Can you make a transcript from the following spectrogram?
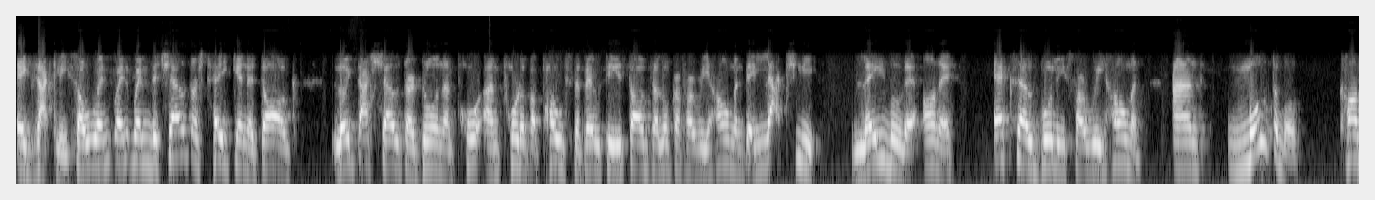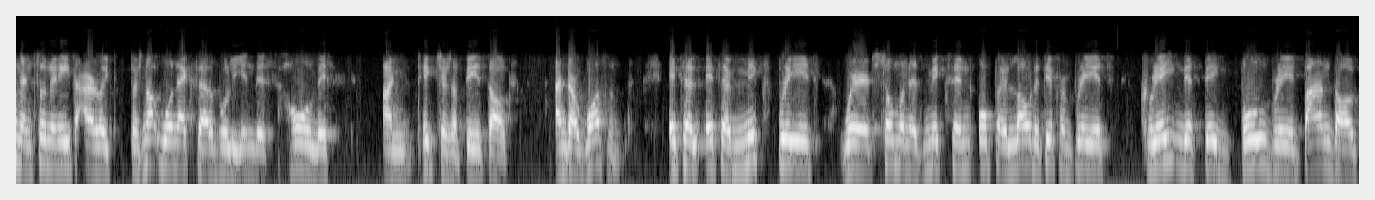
Exactly. So when, when, when the shelters take in a dog like that shelter done and put, and put up a post about these dogs are looking for rehoming, they actually labelled it on it XL bullies for rehoming. And multiple comments underneath are like, there's not one XL bully in this whole list and pictures of these dogs and there wasn't. It's a it's a mixed breed where someone is mixing up a lot of different breeds, creating this big bull breed bandog,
